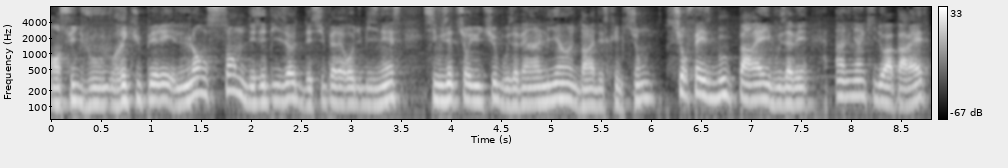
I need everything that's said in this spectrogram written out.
Ensuite, vous récupérez l'ensemble des épisodes des super héros du business. Si vous êtes sur YouTube, vous avez un lien dans la description. Sur Facebook, pareil, vous avez un lien qui doit apparaître.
